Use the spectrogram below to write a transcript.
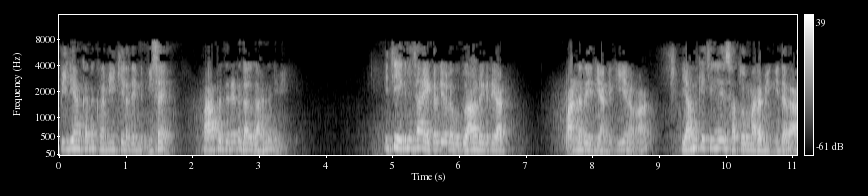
පිළියම් කරන ක්‍රමය කියලා දෙන්න මිස පාපතරයට ගල් ගහන්න නෙමෙයි. ඉතින් ඒක නිසා ඒකලිය වල බුදුහාමර එක ටිකක් පන්නරේ තියන්න කියනවා. යම් කිසි සතුන් මරමින් ඉඳලා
